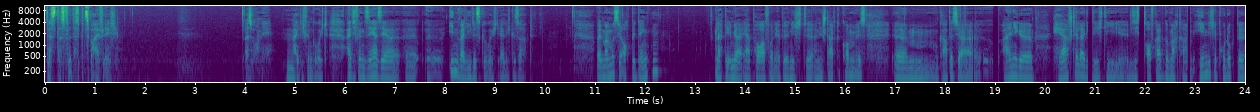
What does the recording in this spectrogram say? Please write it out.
Das, das, das bezweifle ich. Also, nee. Hm. Halte ich für ein Gerücht. Halte ich für ein sehr, sehr äh, äh, invalides Gerücht, ehrlich gesagt. Weil man muss ja auch bedenken, nachdem ja AirPower von Apple nicht äh, an den Start gekommen ist, ähm, gab es ja einige Hersteller, die sich die, die sich die Aufgabe gemacht haben, ähnliche Produkte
